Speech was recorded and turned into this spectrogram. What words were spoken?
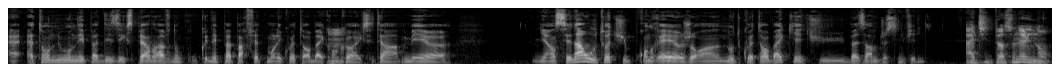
Attends, nous on n'est pas des experts draft, donc on connaît pas parfaitement les quarterbacks Mm. encore, etc. Mais euh, il y a un scénar où toi tu prendrais euh, genre un autre quarterback et tu bazardes Justin Fields? À titre personnel, non.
